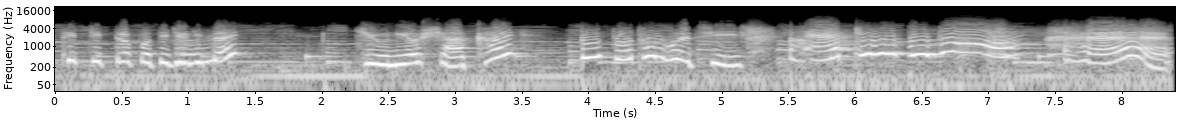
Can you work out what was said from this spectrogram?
স্থির চিত্র প্রতিযোগিতায় জুনিয়র শাখায় তুই প্রথম হয়েছিস। একেবারে প্রথম? হ্যাঁ।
